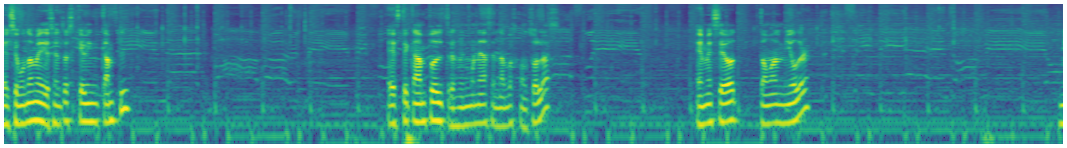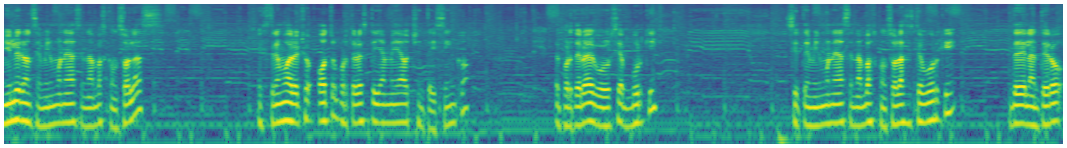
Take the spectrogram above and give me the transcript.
El segundo mediocentro es Kevin Campbell. Este Campbell, 3000 monedas en ambas consolas. MCO Thomas Mueller. Müller 11.000 monedas en ambas consolas. Extremo derecho, otro portero ya media 85. El portero del Borussia Burki. 7000 monedas en ambas consolas este Burki. De delantero,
